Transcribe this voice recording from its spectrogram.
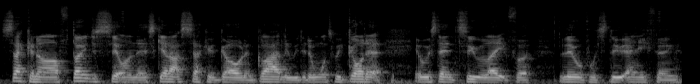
second half, don't just sit on this, get that second goal. And gladly we did. And once we got it, it was then too late for Liverpool to do anything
